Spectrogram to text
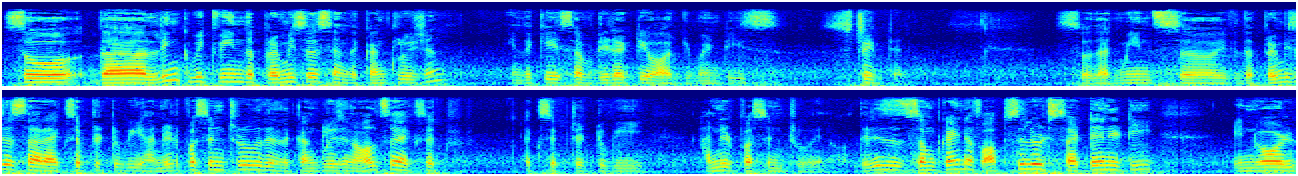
So the link between the premises and the conclusion in the case of deductive argument is strict. So that means uh, if the premises are accepted to be 100% true then the conclusion also accept, accepted to be 100% true and all there is some kind of absolute certainty involved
